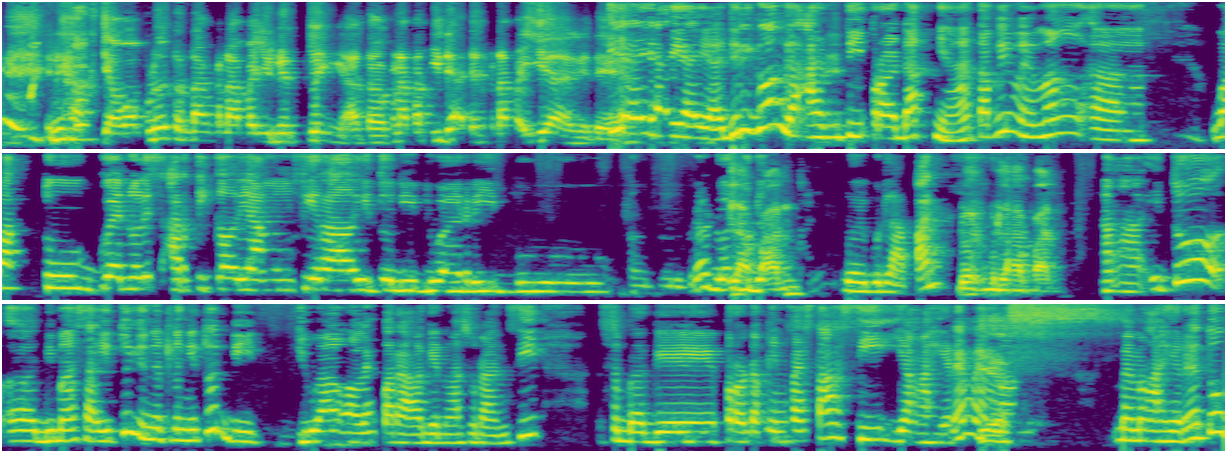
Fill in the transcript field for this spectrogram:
ini hak jawab lu tentang kenapa unit link atau kenapa tidak dan kenapa iya gitu ya. Iya iya iya iya. Jadi gue nggak anti produknya, tapi memang uh, waktu gue nulis artikel yang viral itu di 2000 tahun 2000 berapa? 2008 2008 2008. Nah, itu uh, di masa itu unit link itu dijual oleh para agen asuransi sebagai produk investasi yang akhirnya memang Yes. Memang akhirnya tuh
